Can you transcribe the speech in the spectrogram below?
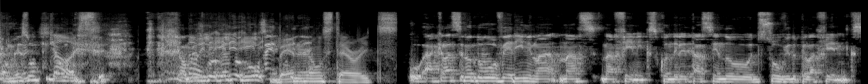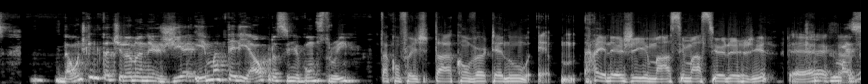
É o mesmo que é Não, é o Não, mesmo ele- do ele- ele- Wolverine, Banner on steroids. Aquela cena do Wolverine lá na, na Fênix, quando ele tá sendo dissolvido pela Fênix. Da onde que ele tá tirando energia e material pra se reconstruir? tá, tá convertendo é, a energia em massa e massa em energia. É, cara. Mas,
